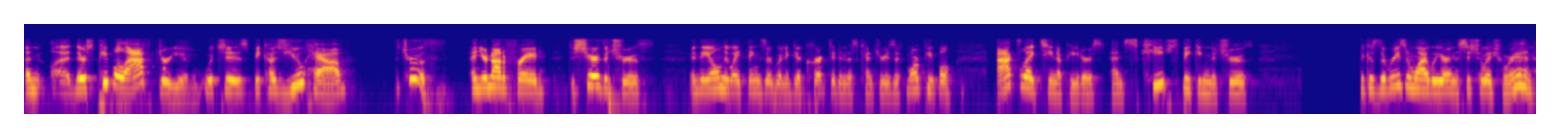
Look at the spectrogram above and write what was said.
and uh, there's people after you, which is because you have the truth and you're not afraid to share the truth. And the only way things are going to get corrected in this country is if more people act like Tina Peters and keep speaking the truth. Because the reason why we are in the situation we're in is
